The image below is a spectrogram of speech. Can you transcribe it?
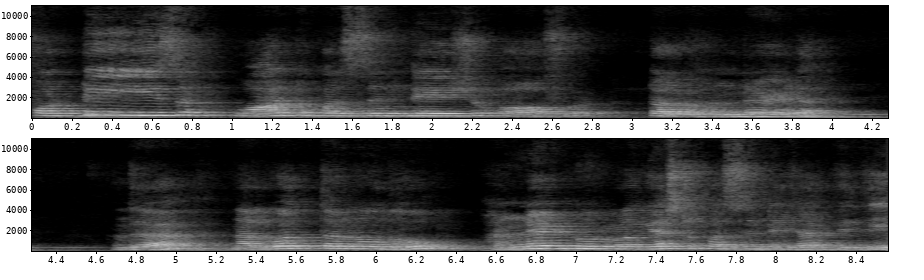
forty is what percentage of twelve hundred ಅಂದ್ರೆ ನಲ್ವತ್ತು ಅನ್ನೋದು ಹಂಡ್ರೆಡ್ ನೂರೊಳಗೆ ಎಷ್ಟು ಪರ್ಸೆಂಟೇಜ್ ಆಗ್ತೈತಿ?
